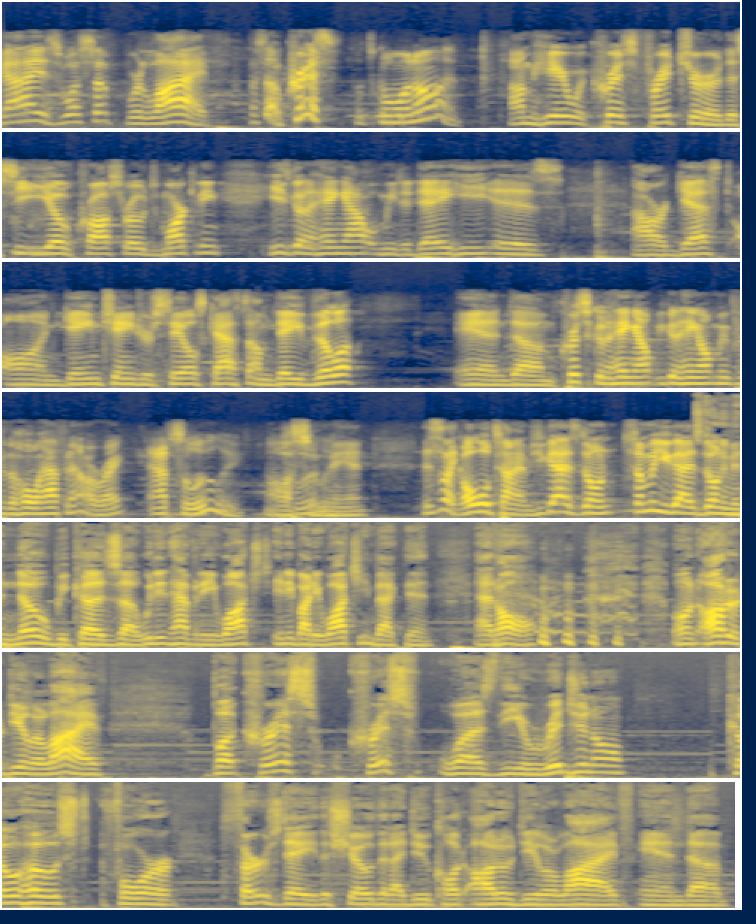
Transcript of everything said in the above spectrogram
right, guys, what's up? We're live. What's up, Chris? What's going on? I'm here with Chris Fritcher, the CEO of Crossroads Marketing. He's going to hang out with me today. He is our guest on Game Changer Salescast. I'm Dave Villa, and um, Chris is going to hang out. You're going to hang out with me for the whole half an hour, right? Absolutely. Awesome, Absolutely. man. This is like old times. You guys don't. Some of you guys don't even know because uh, we didn't have any watch anybody watching back then at all on Auto Dealer Live. But Chris, Chris was the original co-host for Thursday, the show that I do called Auto Dealer Live, and uh,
